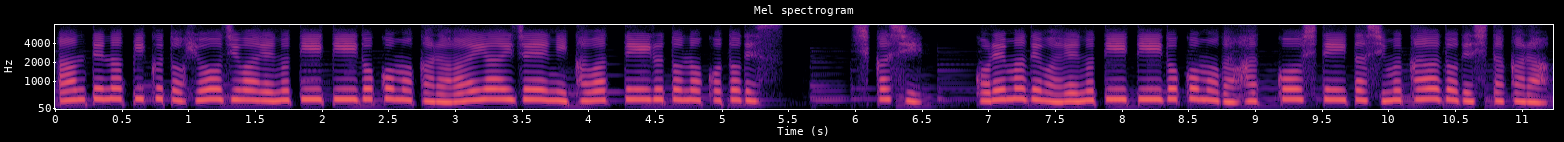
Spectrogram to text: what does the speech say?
アンテナピクと表示は NTT ドコモから IIJ に変わっているとのことです。しかし、これまでは NTT ドコモが発行していた SIM カードでしたから、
